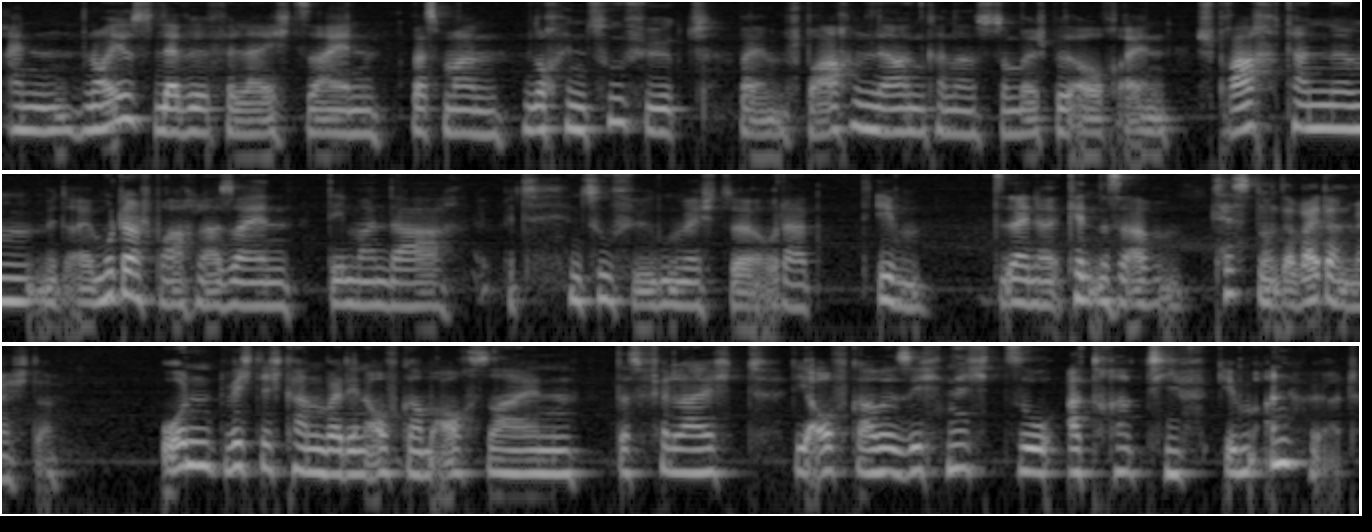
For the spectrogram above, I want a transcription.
ein neues Level vielleicht sein, was man noch hinzufügt. Beim Sprachenlernen kann das zum Beispiel auch ein Sprachtandem mit einem Muttersprachler sein, den man da mit hinzufügen möchte oder eben seine Kenntnisse testen und erweitern möchte. Und wichtig kann bei den Aufgaben auch sein, dass vielleicht die Aufgabe sich nicht so attraktiv eben anhört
